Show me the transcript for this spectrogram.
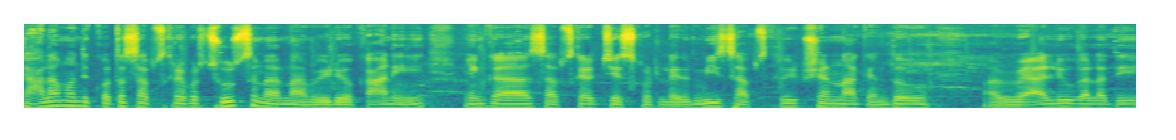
చాలామంది కొత్త సబ్స్క్రైబర్స్ చూస్తున్నారు నా వీడియో కానీ ఇంకా సబ్స్క్రైబ్ చేసుకోవట్లేదు. మీ సబ్స్క్రిప్షన్ నాకు ఎంతో వాల్యూ గలది.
